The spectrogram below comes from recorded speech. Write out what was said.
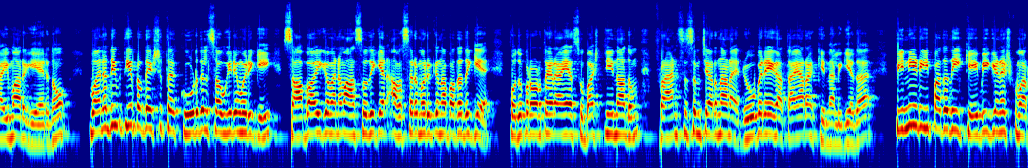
കൈമാറുകയായിരുന്നു. വനദീപ്തി പ്രദേശത്ത് കൂടുതൽ സൗകര്യമൊരുക്കി സ്വാഭാവിക വനം ആസ്വദിക്കാൻ അവസരമൊരുക്കുന്ന പദ്ധതിക്ക് പൊതുപ്രവർത്തകരായ സുഭാഷ് ജിനാഥും ഫ്രാൻസിസും ചേർന്നാണ് രൂപരേഖ തയ്യാറാക്കി നൽകിയത്. പിന്നീട് ഈ പദ്ധതി കെ ബി ഗണേഷ് കുമാർ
